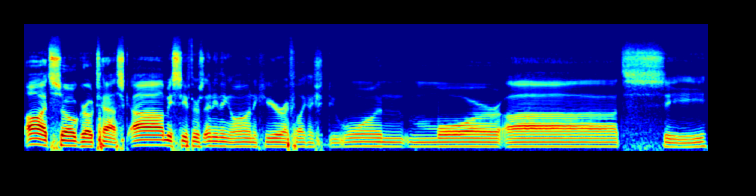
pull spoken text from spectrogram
oh, it's so grotesque. Uh, let me see if there's anything on here. I feel like I should do one more. Uh, let's see.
